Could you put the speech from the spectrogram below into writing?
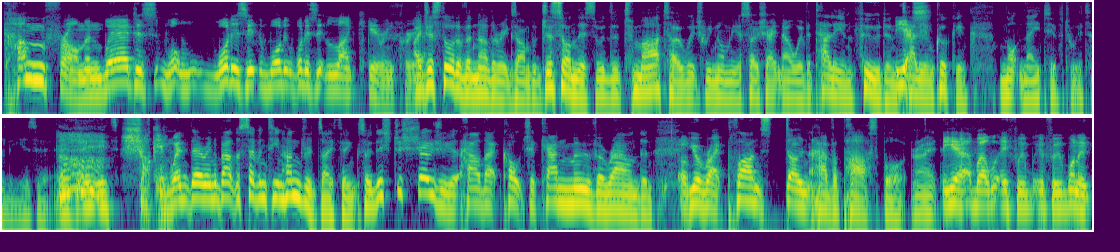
come from and where does what what is it what what is it like here in Korea? I just thought of another example, just on this with the tomato, which we normally associate now with Italian food and Yes. Italian cooking. Not native to Italy, is it? It- it's Shocking. It went there in about the 1700s, I think. So this just shows you how that culture can move around. And Oh. you're right, plants don't have a passport, right? yeah, well, if we if we want a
